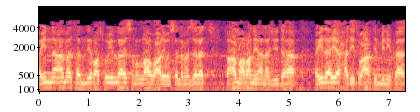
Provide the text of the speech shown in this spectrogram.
فإن أمة لرسول الله صلى الله عليه وسلم زلت فأمرني أن أجلدها فإذا هي حديث عهد بنفاس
